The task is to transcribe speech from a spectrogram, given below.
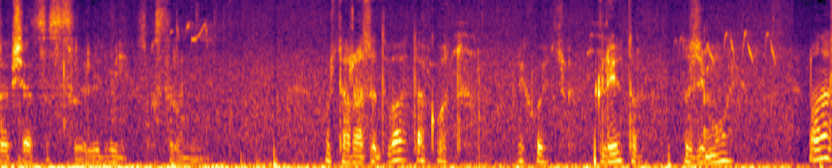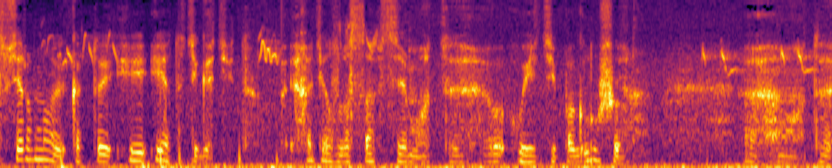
Приходится общаться с людьми, с посторонними? Может, раза два так вот приходится. Летом, зимой. Но нас все равно как-то и, и это тяготит. Хотелось бы совсем вот э, уйти поглуше, э, вот, э,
